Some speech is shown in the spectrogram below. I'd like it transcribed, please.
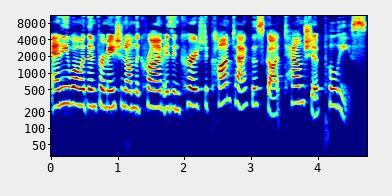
Anyone with information on the crime is encouraged to contact the Scott Township Police.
